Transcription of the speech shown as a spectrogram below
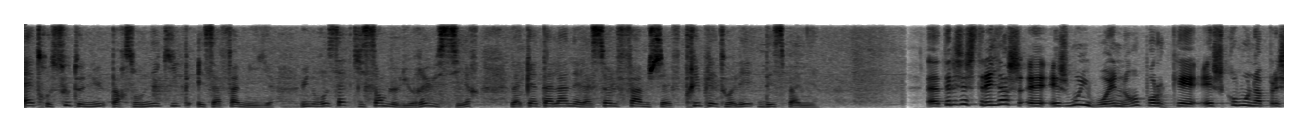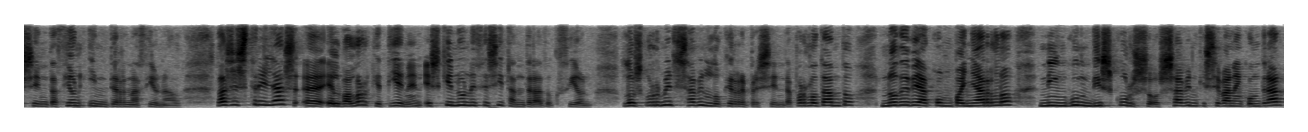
être soutenue par son équipe et sa famille. Une recette qui semble lui réussir. La catalane est la seule femme chef triple étoilée d'Espagne. Eh, tres estrellas eh, es muy bueno porque es como una presentación internacional. Las estrellas, eh, el valor que tienen es que no necesitan traducción. Los gourmets saben lo que representa, por lo tanto, no debe acompañarlo ningún discurso. Saben que se van a encontrar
